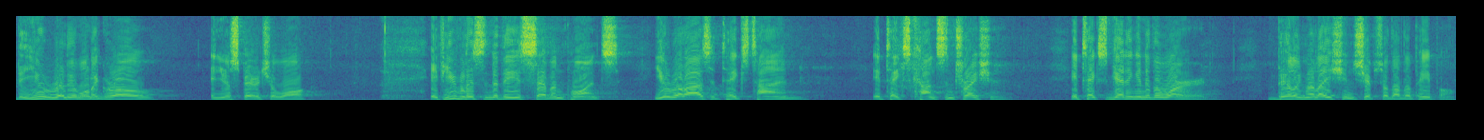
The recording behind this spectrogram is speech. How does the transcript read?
Do you really want to grow in your spiritual walk? If you've listened to these seven points, you realize it takes time, it takes concentration. It takes getting into the Word, building relationships with other people,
